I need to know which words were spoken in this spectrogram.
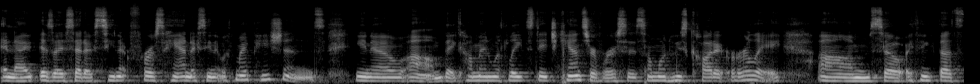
and I, as I said, I've seen it firsthand. I've seen it with my patients. You know, um, they come in with late stage cancer versus someone who's caught it early. Um, so I think that's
